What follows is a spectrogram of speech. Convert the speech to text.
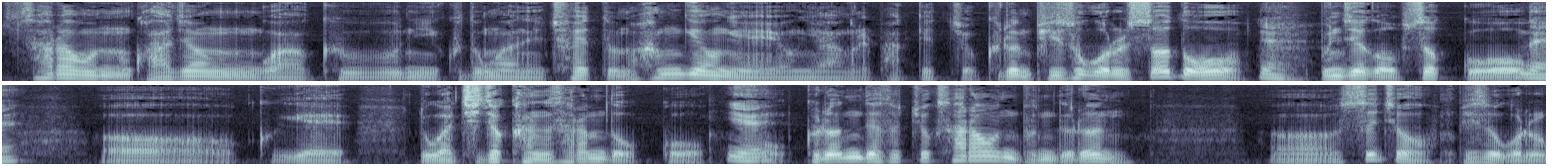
살아온 과정과 그분이 그동안에 처했던 환경에 영향을 받겠죠. 그런 비속어를 써도 예. 문제가 없었고 네. 어 그게 누가 지적하는 사람도 없고 예. 뭐 그런 데서 쭉 살아온 분들은 어 쓰죠 비속어를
